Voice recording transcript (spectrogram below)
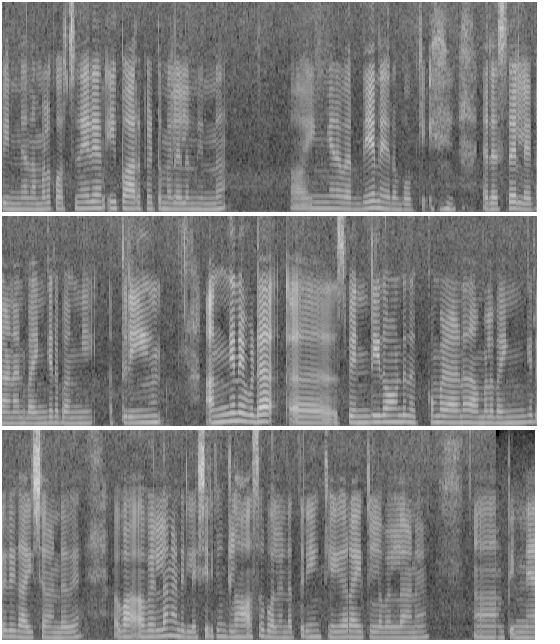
പിന്നെ നമ്മൾ കുറച്ച് നേരം ഈ പാറക്കെട്ടുമലെല്ലാം നിന്ന് ഇങ്ങനെ വെറുതെ നേരം പോക്കി. രസമല്ലേ കാണാൻ? ഭയങ്കര ഭംഗി. അത്രയും അങ്ങനെ ഇവിടെ സ്പെൻഡ് ചെയ്തുകൊണ്ട് നിൽക്കുമ്പോഴാണ് നമ്മൾ ഭയങ്കര ഒരു കാഴ്ച കണ്ടത്. വെള്ളം കണ്ടില്ലേ? ശരിക്കും ഗ്ലാസ് പോലെ ഉണ്ട്. അത്രയും ക്ലിയർ ആയിട്ടുള്ള വെള്ളമാണ്. പിന്നെ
